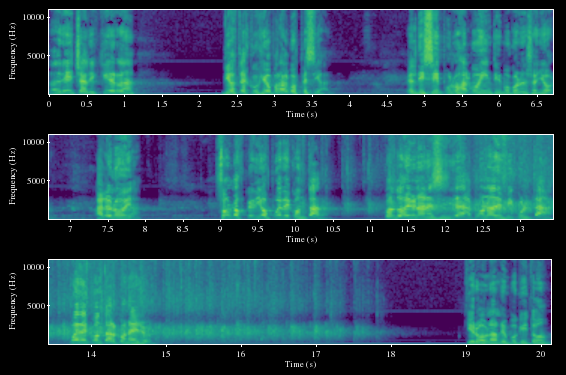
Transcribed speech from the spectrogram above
la derecha, a la izquierda, Dios te escogió para algo especial. El discípulo es algo íntimo con el Señor. Aleluya. Son los que Dios puede contar. Cuando hay una necesidad, una dificultad, pueden contar con ellos. Quiero hablarle un poquito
